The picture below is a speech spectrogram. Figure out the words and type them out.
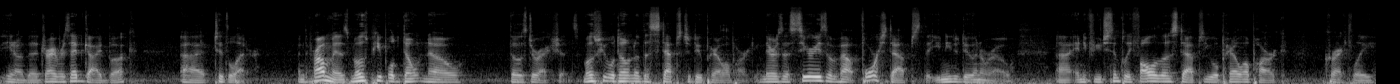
you know, the driver's ed guidebook uh, to the letter. And the problem is most people don't know those directions. Most people don't know the steps to do parallel parking. There's a series of about four steps that you need to do in a row, uh, and if you simply follow those steps, you will parallel park correctly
